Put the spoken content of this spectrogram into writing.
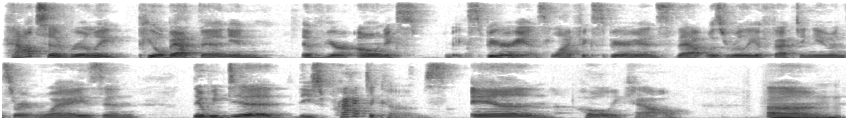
how to really peel back the onion of your own ex- experience, life experience that was really affecting you in certain ways. And then we did these practicums, and holy cow. Um,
